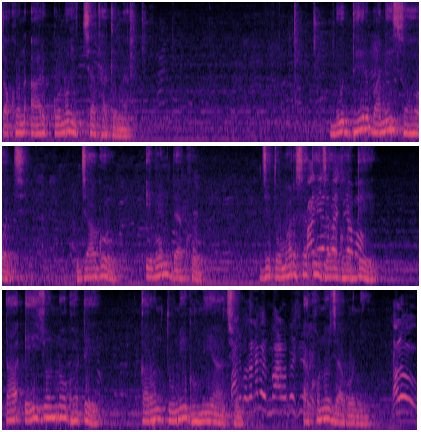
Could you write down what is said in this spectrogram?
তখন আর কোনো ইচ্ছা থাকে না। বুদ্ধের বাণী সহজ। জাগো এবং দেখো। যে তোমার সাথে যা ঘটে তা এই জন্য ঘটে কারণ তুমি ঘুমিয়ে আছো। এখনও জাগনি হ্যালো।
